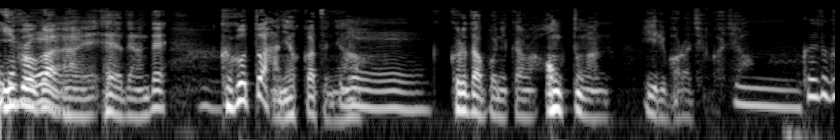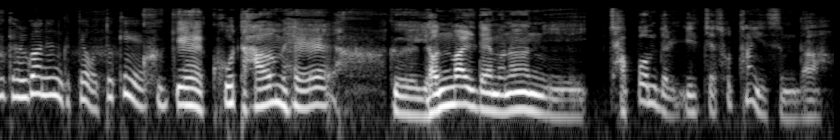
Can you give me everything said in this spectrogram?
이거가 아, 해야 되는데 그것도 아니었거든요. 예. 그러다 보니까 막 엉뚱한 일이 벌어진 거죠. 음, 그래서 그 결과는 그때 어떻게 그게 그 다음 해에 그 연말 되면은 이 잡범들 일제 소탕이 있습니다.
